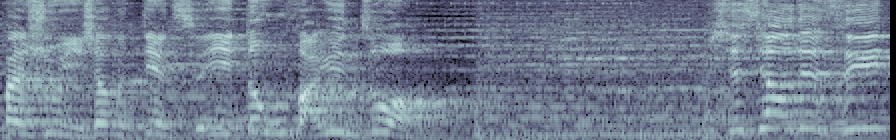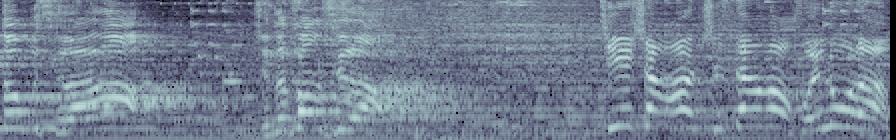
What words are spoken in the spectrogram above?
半数以上的电磁翼都无法运作，十七号电磁翼动不起来了，只能放弃了。接上二十三号回路了。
